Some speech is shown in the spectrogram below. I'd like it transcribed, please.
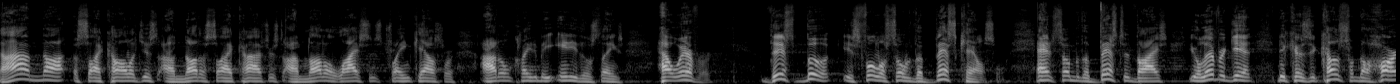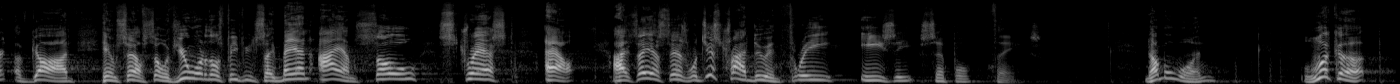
Now, I'm not a psychologist, I'm not a psychiatrist, I'm not a licensed trained counselor. I don't claim to be any of those things. However, this book is full of some of the best counsel and some of the best advice you'll ever get because it comes from the heart of God Himself. So if you're one of those people who say, Man, I am so stressed out, Isaiah says, Well, just try doing three easy, simple things. Number one, look up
